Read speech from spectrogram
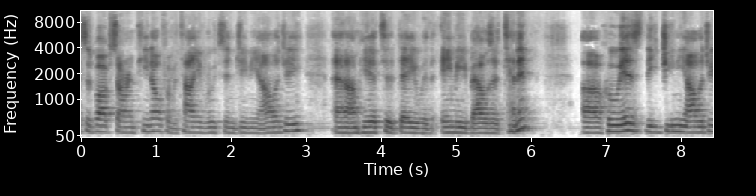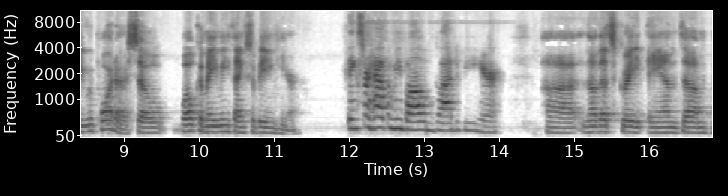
this is Bob Sorrentino from Italian Roots and Genealogy, and I'm here today with Amie Bowser Tennant, uh, who is the genealogy reporter. So, welcome, Amie. Thanks for being here. Thanks for having me, Bob. I'm glad to be here. Uh, no, that's great. And um,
